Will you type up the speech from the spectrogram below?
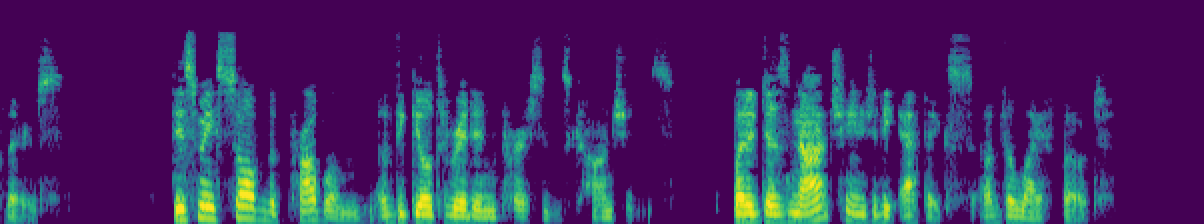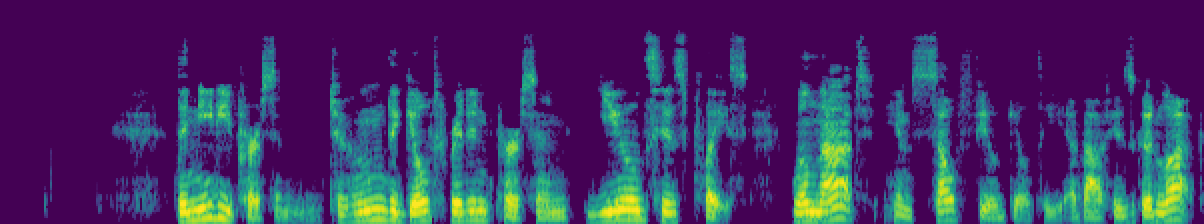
others. This may solve the problem of the guilt ridden person's conscience, but it does not change the ethics of the lifeboat. The needy person to whom the guilt ridden person yields his place will not himself feel guilty about his good luck.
